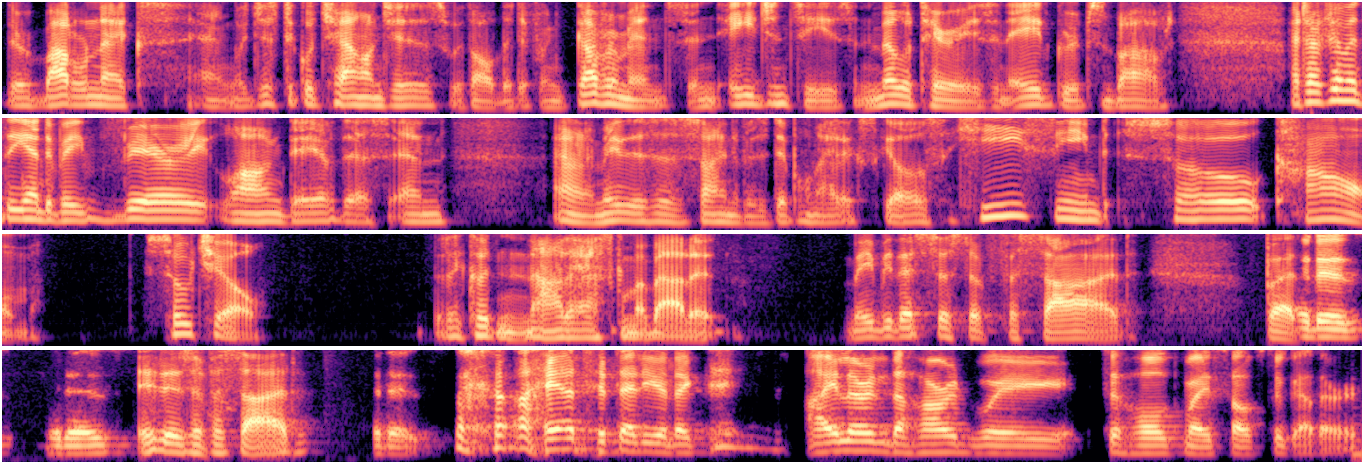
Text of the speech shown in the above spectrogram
there are bottlenecks and logistical challenges with all the different governments and agencies and militaries and aid groups involved. I talked to him at the end of a very long day of this, and I don't know, maybe this is a sign of his diplomatic skills. He seemed so calm, so chill, that I couldn't not ask him about it. Maybe that's just a facade, but it is. It is. It is a facade. It is. I had to tell you, like, I learned the hard way to hold myself together.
